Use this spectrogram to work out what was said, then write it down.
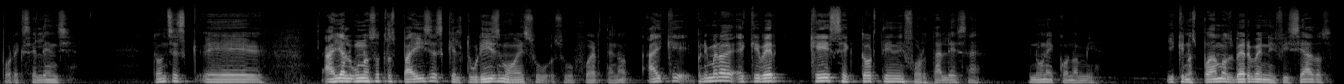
por excelencia. Entonces, eh, hay algunos otros países que el turismo es su, su fuerte, ¿no? Hay que, primero hay que ver qué sector tiene fortaleza en una economía y que nos podamos ver beneficiados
